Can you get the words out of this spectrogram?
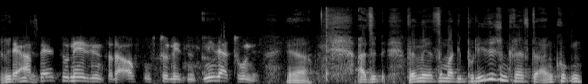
Der Appell Tunesiens oder Aufruf Tunesiens, Niedertunis. Ja, also wenn wir jetzt nochmal die politischen Kräfte angucken,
